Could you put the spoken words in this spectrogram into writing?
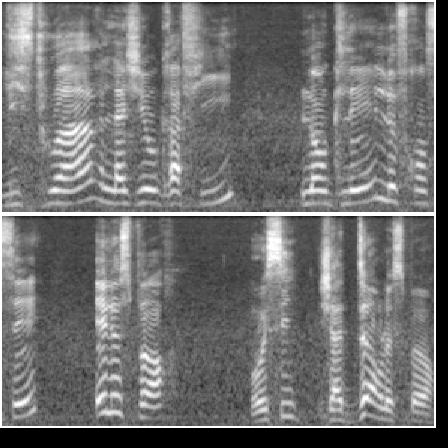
l'histoire, la géographie, l'anglais, le français et le sport. Moi aussi, j'adore le sport.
